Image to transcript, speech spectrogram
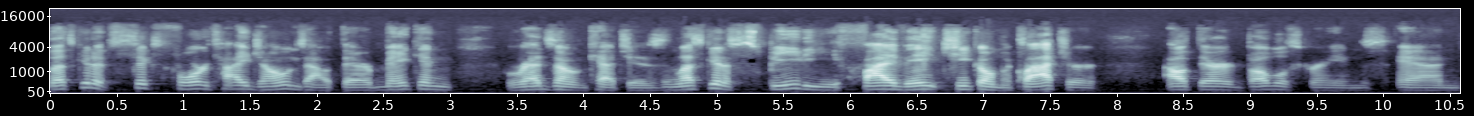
let's get a 6'4 Ty Jones out there making red zone catches, and let's get a speedy 5'8 Chico McClatcher – out there in bubble screens and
